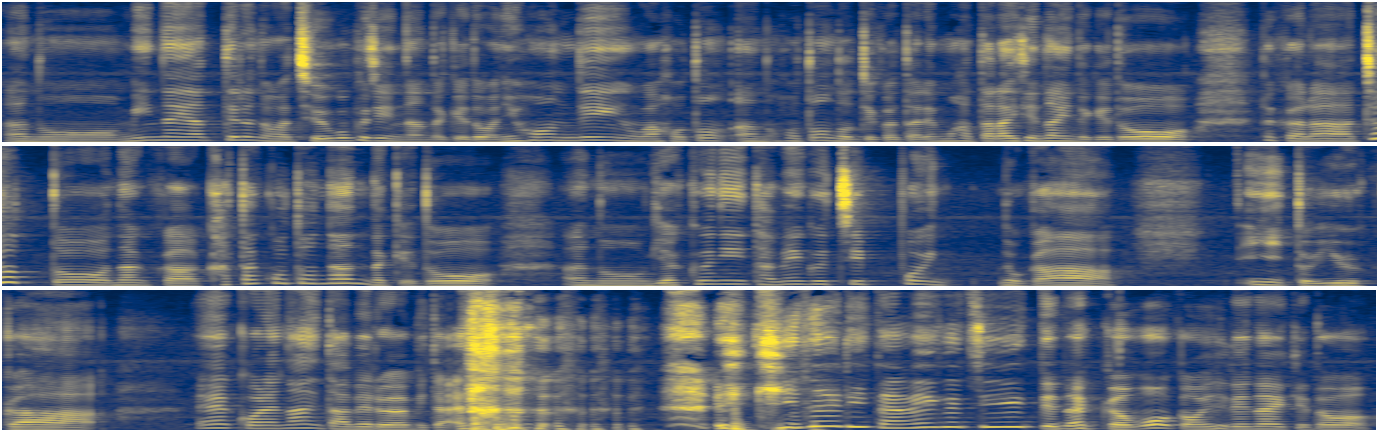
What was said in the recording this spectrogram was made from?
あのみんなやってるのが中国人なんだけど日本人はほとんあのほとんどっていうか誰も働いてないんだけどだからちょっとなんか片言なんだけどあの逆にタメ口っぽいのがいいというか。えこれ何食べる？みたいな。いきなりタメ口ってなんか思うかもしれないけど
